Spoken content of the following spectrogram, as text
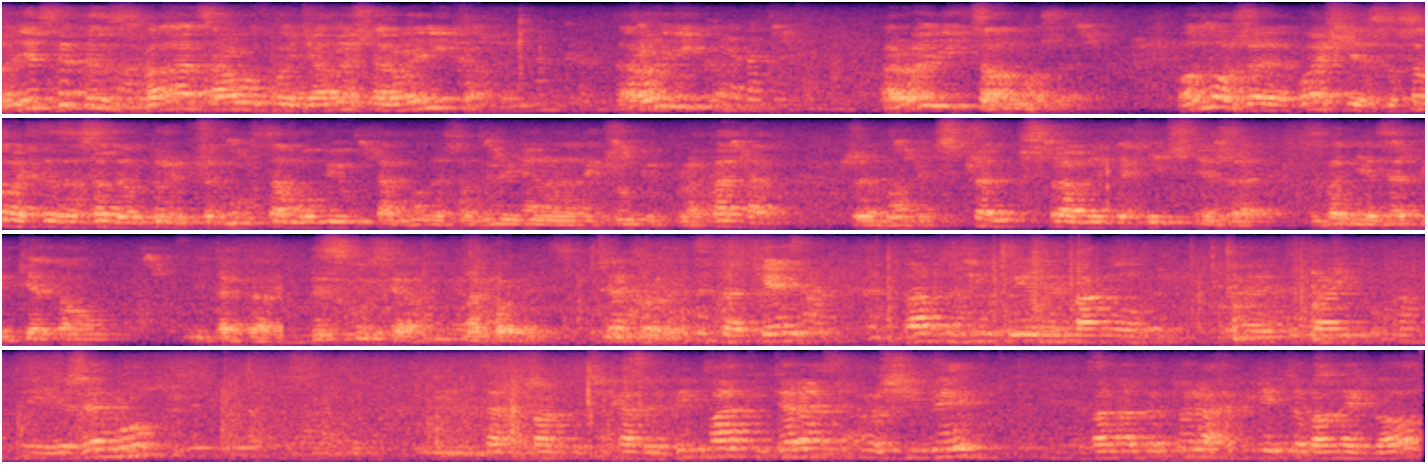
no niestety zwala całą odpowiedzialność na rolnika. Na rolnika. A rolnik co on może? On może właśnie stosować te zasady, o których przedmówca mówił, tam one są wymienione na tych żółtych plakatach, że ma być sprzęt sprawny technicznie, że zgodnie z etykietą i tak dalej. Dyskusja na koniec. Tak jest. Bardzo dziękujemy Panu e, tutaj Jerzemu za bardzo ciekawy wykład. I teraz prosimy Pana doktora habilitowanego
